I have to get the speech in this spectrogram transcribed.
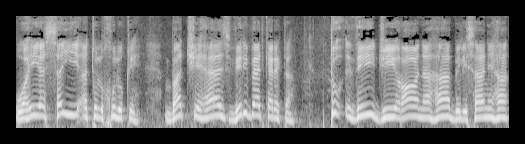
وهي سيئة الخلق but she has very bad character تؤذي جيرانها بلسانها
